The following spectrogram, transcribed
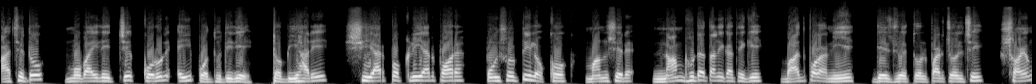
আছে তো মোবাইলে চেক করুন এই পদ্ধতিতে। তো বিহারে শেয়ার প্রক্রিয়ার পর পঁয়ষট্টি লক্ষ মানুষের নাম ভোটার তালিকা থেকে বাদ পড়া নিয়ে দেশজুড়ে তোলপাড় চলছে। স্বয়ং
